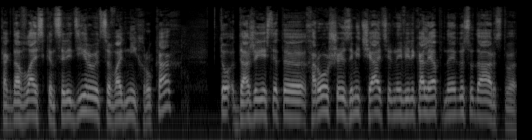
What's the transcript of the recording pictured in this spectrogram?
Когда власть консолидируется в одних руках, то даже если это хорошее, замечательное, великолепное государство,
